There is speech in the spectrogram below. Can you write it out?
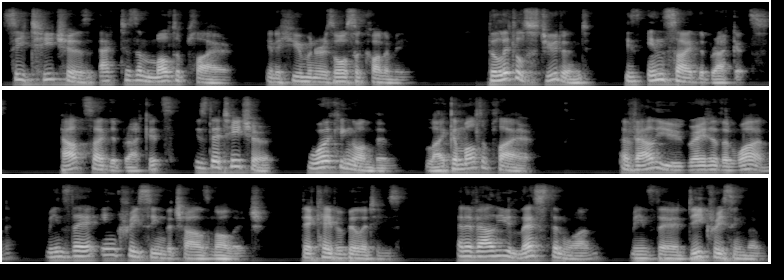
See, teachers act as a multiplier in a human resource economy. The little student is inside the brackets. Outside the brackets is their teacher, working on them, like a multiplier. A value greater than 1 means they are increasing the child's knowledge, their capabilities, and a value less than 1 means they are decreasing them.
